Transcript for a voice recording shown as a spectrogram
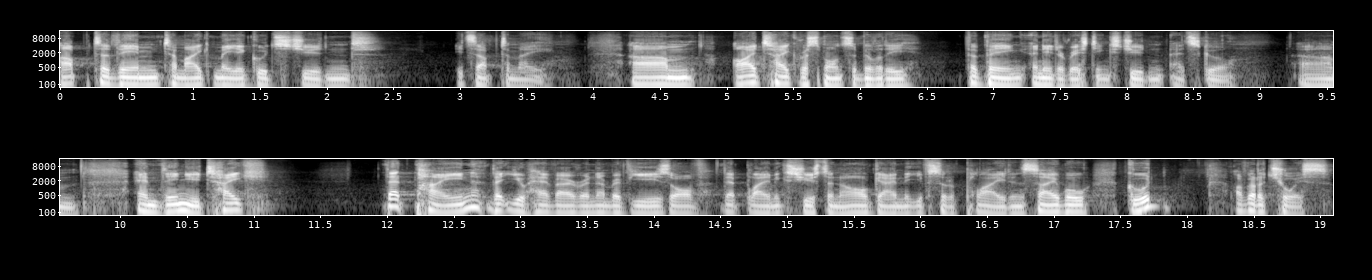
up to them to make me a good student. It's up to me. Um, I take responsibility for being an interesting student at school. Um, and then you take that pain that you have over a number of years of that blame, excuse, denial game that you've sort of played and say, well, good, I've got a choice.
